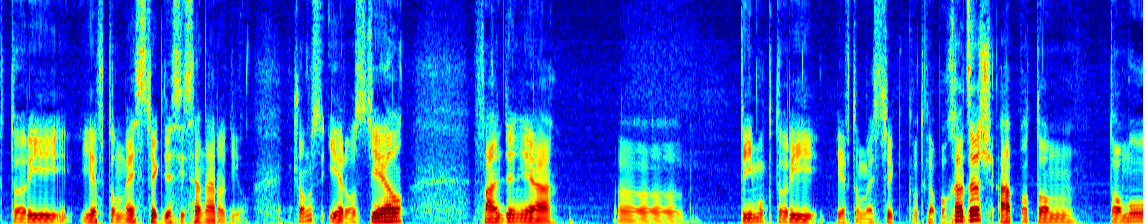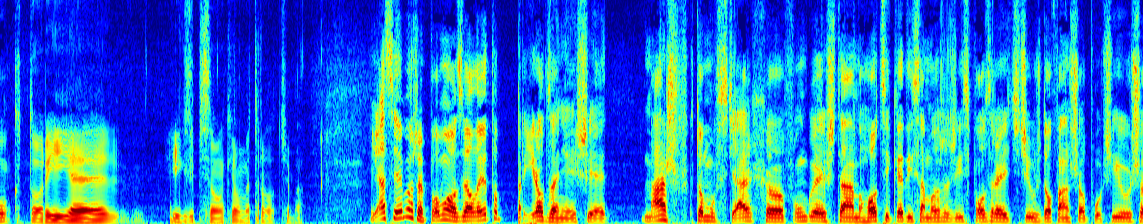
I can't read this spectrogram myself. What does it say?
ktorý je v tom meste, kde si sa narodil. V čom je rozdiel fandenia uh, týmu, ktorý je v tom meste, odkiaľ pochádzaš a potom tomu, ktorý je XY km od teba? Ja si nemôžem pomôcť, ale je to prirodzenejšie máš k tomu vzťah, e, funguješ tam, hoci kedy sa môžeš ísť pozrieť, či už do fanshopu, či už e,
